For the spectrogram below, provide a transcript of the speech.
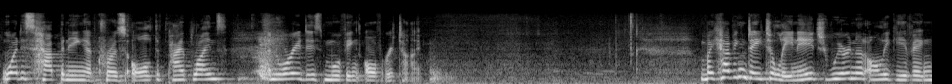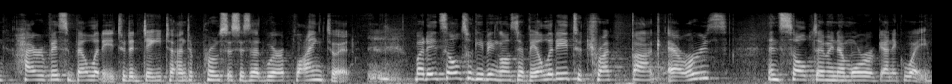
what is happening across all the pipelines, and where it is moving over time. By having data lineage, we are not only giving higher visibility to the data and the processes that we're applying to it, but it's also giving us the ability to track back errors and solve them in a more organic way.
